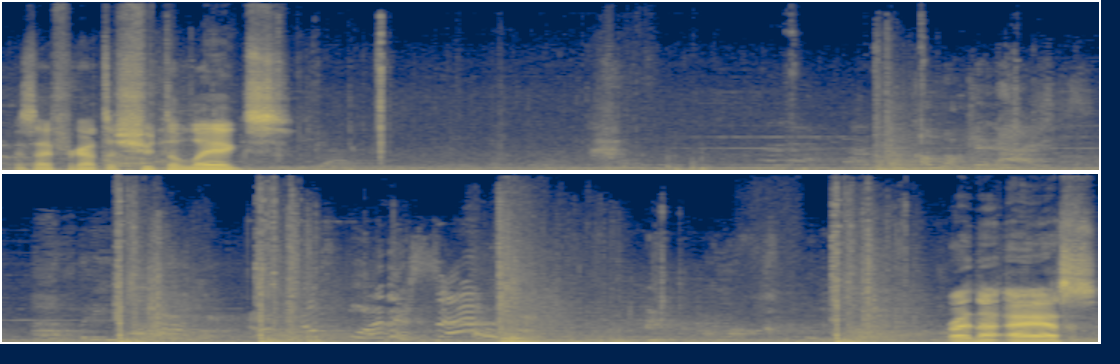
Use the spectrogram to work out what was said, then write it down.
Because I forgot to shoot the legs. Right in the ass.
